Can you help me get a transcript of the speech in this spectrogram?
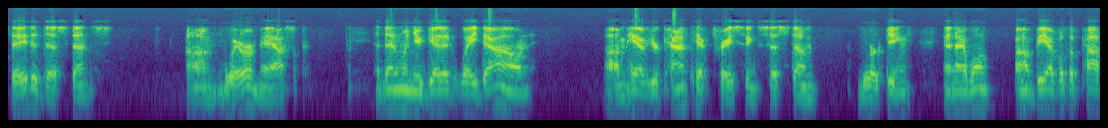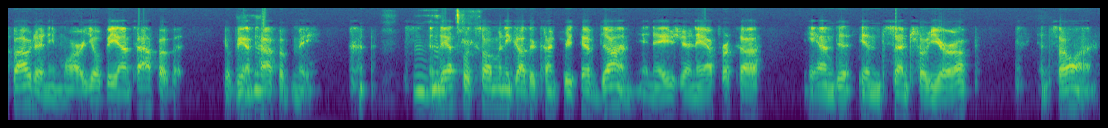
Stay at a distance, um, wear a mask, and then when you get it way down, um, have your contact tracing system working, and I won't uh, be able to pop out anymore. You'll be on top of it. You'll be mm-hmm. on top of me." mm-hmm. And that's what so many other countries have done in Asia and Africa and in Central Europe and so on.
